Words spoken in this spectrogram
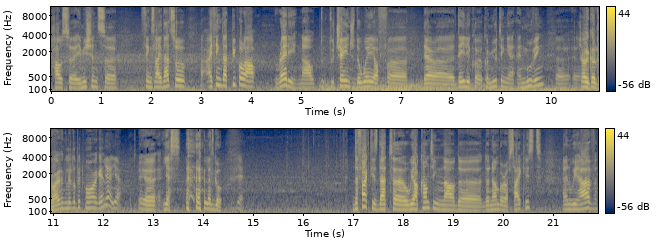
house emissions, things like that. So I think that people are ready now to, to change the way of their daily co commuting and moving. Shall we go driving a little bit more again? Yeah, yeah. yes, let's go. Yeah the fact is that uh, we are counting now the, the number of cyclists and we have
